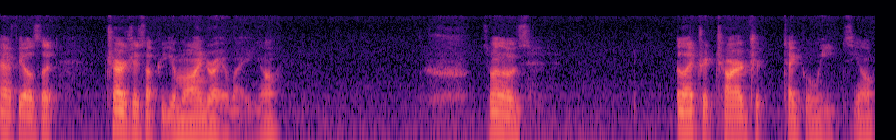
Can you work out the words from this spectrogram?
Kind of feels like charges up your mind right away, you know. It's one of those electric charge type of weeds, you know.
